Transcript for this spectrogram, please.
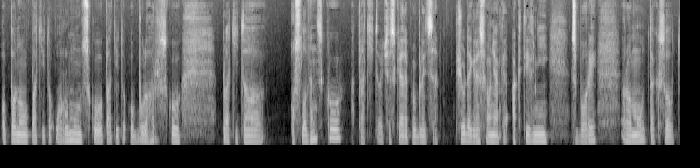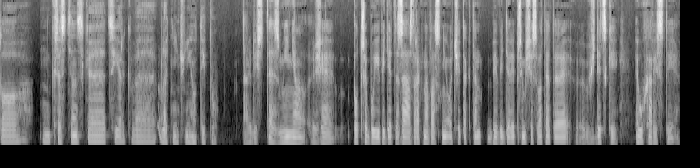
oponou, platí to o Rumunsku, platí to o Bulharsku, platí to o Slovensku a platí to o České republice. Všude, kde jsou nějaké aktivní sbory Romů, tak jsou to křesťanské církve letničního typu. A když jste zmínil, že potřebují vidět zázrak na vlastní oči, tak ten by viděli při mši svaté. To je vždycky Eucharistie.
